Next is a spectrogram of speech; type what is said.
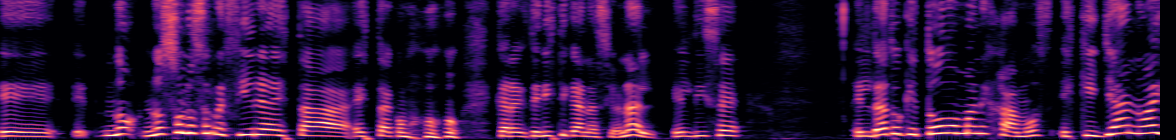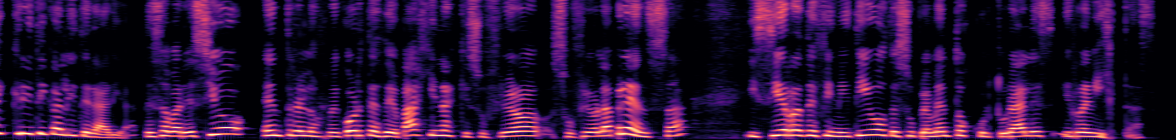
eh, eh, no, no solo se refiere a esta, esta como característica nacional, él dice, el dato que todos manejamos es que ya no hay crítica literaria. Desapareció entre los recortes de páginas que sufrió, sufrió la prensa y cierres definitivos de suplementos culturales y revistas.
